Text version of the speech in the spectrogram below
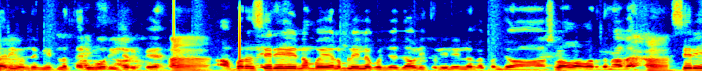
தறி வந்து வீட்டுல தறி ஓடிட்டு இருக்கு. அப்புறம் சரி நம்ம இளம்பிள்ளையில கொஞ்சம் ஜவுளி தொழில் எல்லாமே கொஞ்சம் ஸ்லோவா வர்றதுனால ஆ. சரி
